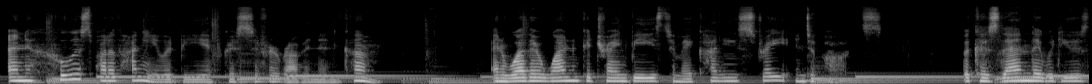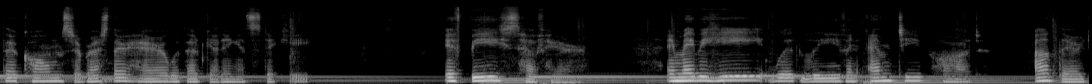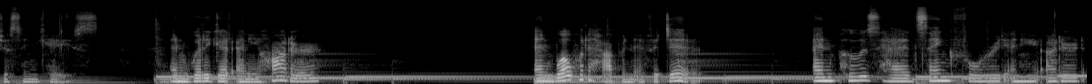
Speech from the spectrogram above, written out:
And whose pot of honey would be if Christopher Robin didn't come, and whether one could train bees to make honey straight into pots, because then they would use their combs to brush their hair without getting it sticky. If bees have hair, and maybe he would leave an empty pot out there just in case. And would it get any hotter? And what would happen if it did? And Pooh's head sank forward and he uttered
